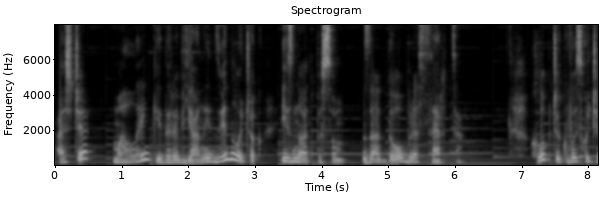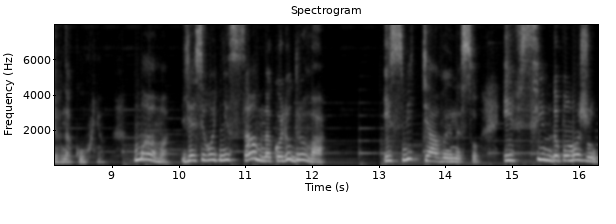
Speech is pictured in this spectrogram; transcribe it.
А ще маленький дерев'яний дзвіночок із надписом За добре серце. Хлопчик вискочив на кухню. Мама, я сьогодні сам наколю дрова. І сміття винесу, і всім допоможу.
